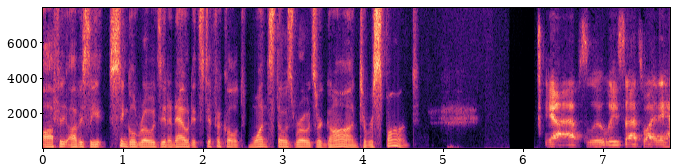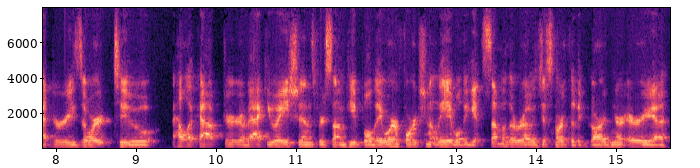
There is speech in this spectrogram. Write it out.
often, obviously single roads in and out, it's difficult once those roads are gone to respond. Yeah, absolutely. So that's why they had to resort to helicopter evacuations for some people. They were fortunately able to get some of the roads just north of the Gardiner area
